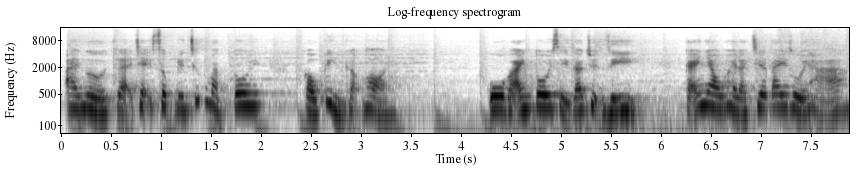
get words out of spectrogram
Ai ngờ lại chạy sộc đến trước mặt tôi, cáu kỉnh gặng hỏi. Cô và anh tôi xảy ra chuyện gì? Cãi nhau hay là chia tay rồi hả?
